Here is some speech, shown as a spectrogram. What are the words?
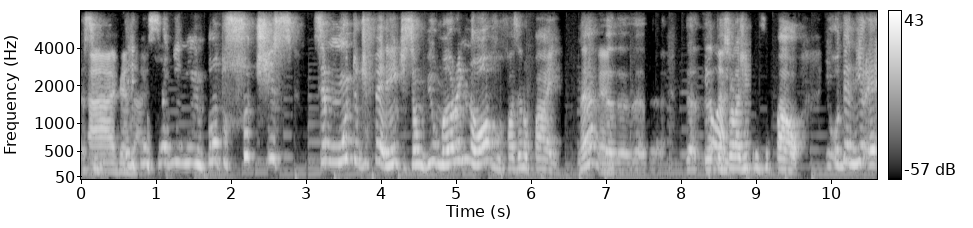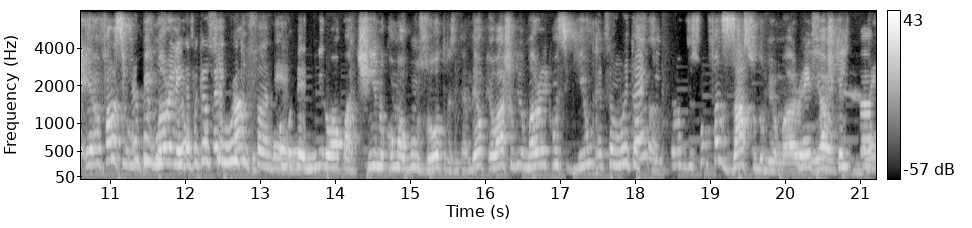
Assim, ah, é ele consegue, em pontos sutis, ser muito diferente, ser um Bill Murray novo fazendo pai, né? É. Da, da, da, da personagem principal. O De Niro, é, eu falo assim, eu o Bill Murray. É porque eu sou muito fã dele. Como o De Niro, o Al Pacino, como alguns outros, entendeu? Eu acho que o Bill Murray conseguiu. Eu sou muito é, fã. eu sou um fanzaço do Bill Murray. e acho que ele tá.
